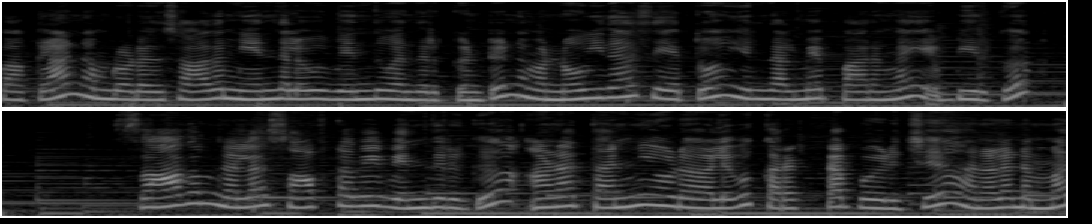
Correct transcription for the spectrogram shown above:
பார்க்கலாம். நம்மளோட சாதம் எந்த அளவு வெந்து வந்திருக்குன்ட்டு நம்ம நோய் தான் சேர்த்தோம். இருந்தாலுமே பாருங்கள் எப்படி இருக்குது சாதம் நல்லா சாஃப்டாகவே வெந்திருக்கு. ஆனால் தண்ணியோட அளவு கரெக்டாக போயிடுச்சு. அதனால் நம்ம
